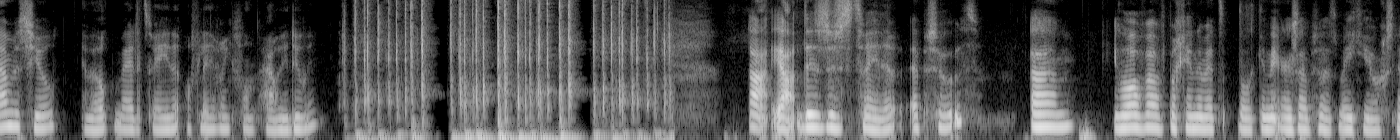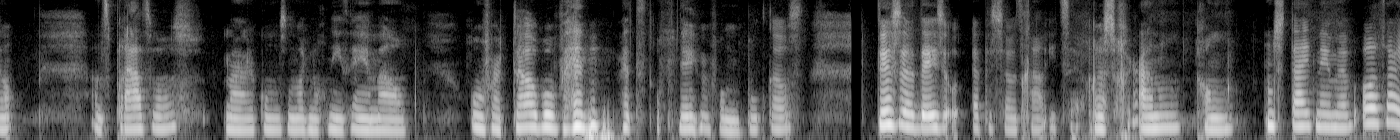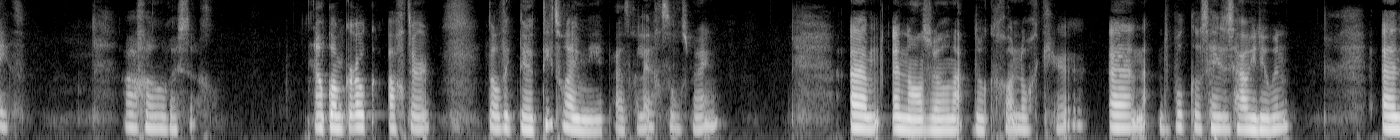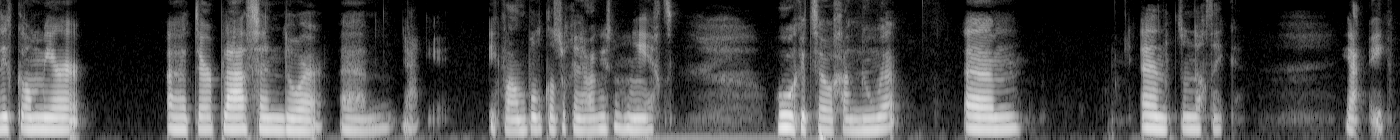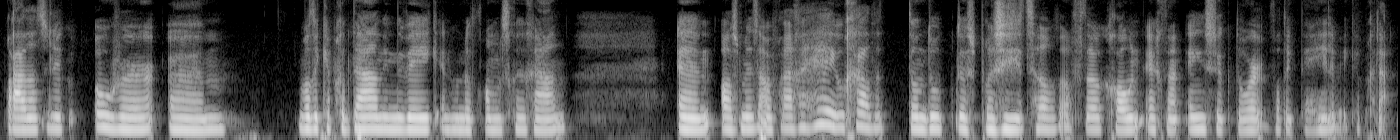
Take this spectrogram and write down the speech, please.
naam is en welkom bij de tweede aflevering van How You Doing. Nou ja, dit is dus de tweede episode. Ehm, ik wil even beginnen met dat ik in de eerste episode een beetje heel erg snel aan het praten was. Maar dat komt omdat ik nog niet helemaal onvertrouwbaar ben met het opnemen van de podcast. Dus uh, deze episode gaan we iets rustiger aan. Gewoon onze tijd nemen. We hebben alle tijd. Maar gewoon rustig. Nou kwam ik er ook achter dat ik de titel helemaal niet heb uitgelegd, volgens mij. Um, en als wel, nou, doe ik gewoon nog een keer. Uh, nou, de podcast heet dus How You Doing. En dit kwam meer uh, ter plaatse door, um, ja, ik wou een podcast beginnen, maar ik wist nog niet echt hoe ik het zou gaan noemen. Um, en toen dacht ik, ja, ik praat natuurlijk over wat ik heb gedaan in de week en hoe dat allemaal is gegaan. En als mensen aan me vragen, hey, hoe gaat het? Dan doe ik dus precies hetzelfde. Of ik gewoon echt aan één stuk door wat ik de hele week heb gedaan.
